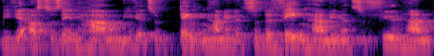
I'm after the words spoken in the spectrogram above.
wie wir auszusehen haben, wie wir zu denken haben, wie wir zu bewegen haben, wie wir uns zu fühlen haben.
